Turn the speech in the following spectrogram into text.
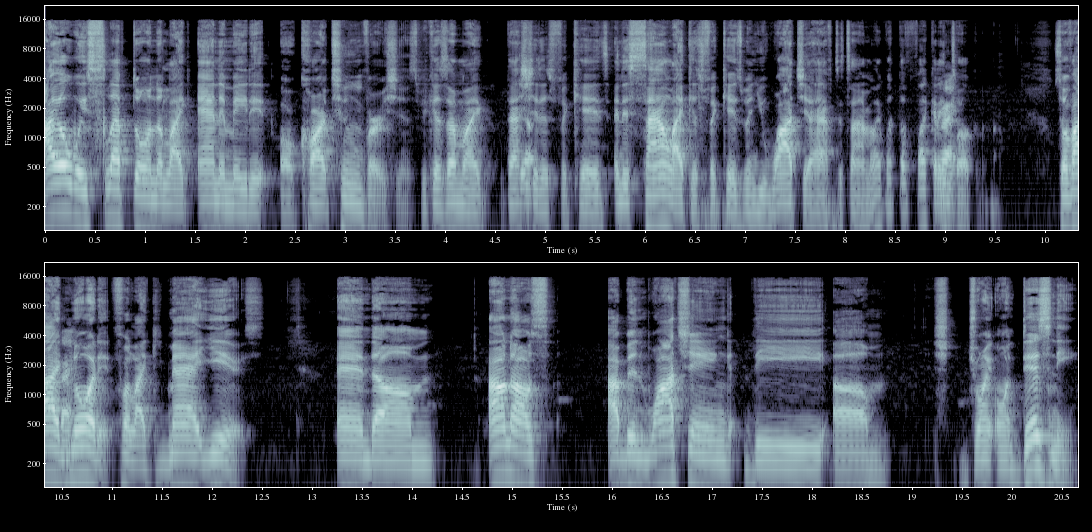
I always slept on the like animated or cartoon versions because I'm like, that yep. shit is for kids, and it sound like it's for kids when you watch it half the time. I'm like, what the fuck are right. they talking about? So if I ignored right. it for like mad years, and um, I don't know, I was I've been watching the um joint on Disney,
